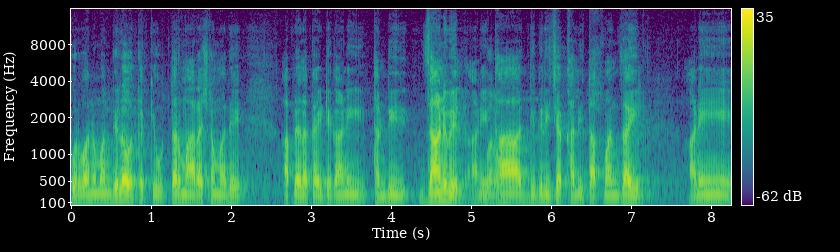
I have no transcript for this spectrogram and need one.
पूर्वानुमान दिलं होतं की उत्तर महाराष्ट्रामध्ये आपल्याला काही ठिकाणी थंडी जाणवेल आणि दहा डिग्रीच्या खाली तापमान जाईल. आणि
